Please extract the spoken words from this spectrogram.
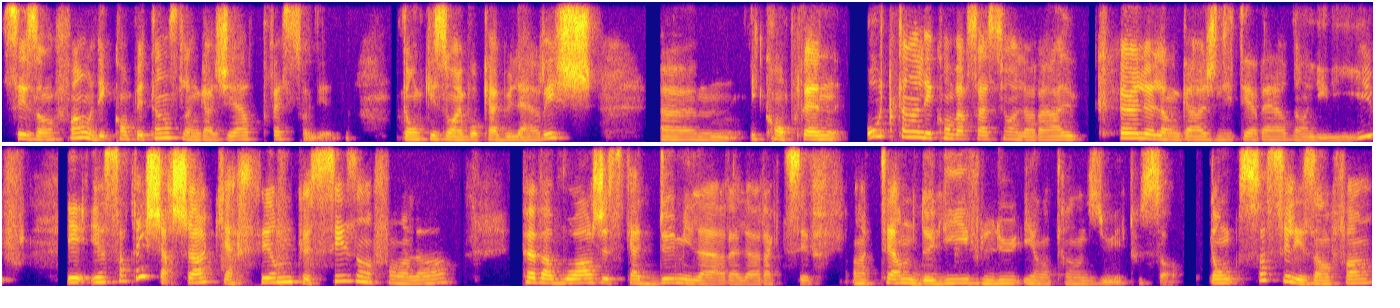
ces enfants ont des compétences langagières très solides. Donc, ils ont un vocabulaire riche, euh, ils comprennent autant les conversations à l'oral que le langage littéraire dans les livres. Et il y a certains chercheurs qui affirment que ces enfants-là peuvent avoir jusqu'à 2000 heures à leur actif en termes de livres lus et entendus et tout ça. Donc, ça, c'est les enfants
